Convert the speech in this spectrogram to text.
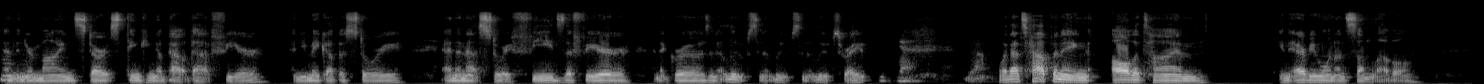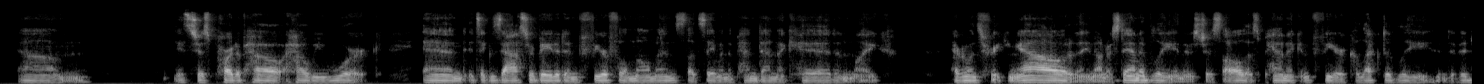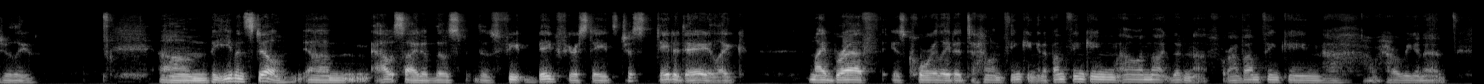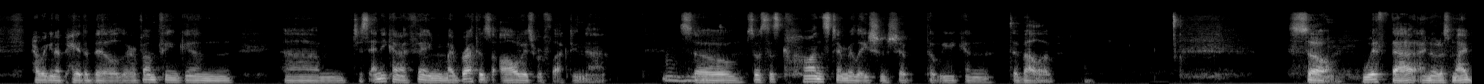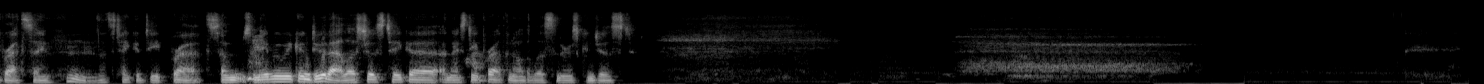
and mm-hmm. then your mind starts thinking about that fear and you make up a story and then that story feeds the fear and it grows and it loops and it loops and it loops right? Yeah. Yeah. Well that's happening all the time in everyone on some level. Um, it's just part of how how we work. And it's exacerbated in fearful moments let's say when the pandemic hit and like everyone's freaking out know understandably and there's just all this panic and fear collectively individually. Um, but even still um, outside of those those fe- big fear states just day to day like my breath is correlated to how i'm thinking. And if i'm thinking oh i'm not good enough or if i'm thinking oh, how are we gonna how are we gonna pay the bills? or if i'm thinking um, just any kind of thing my breath is always reflecting that mm-hmm. so so it's this constant relationship that we can develop so with that i notice my breath saying hmm let's take a deep breath so, so maybe we can do that let's just take a, a nice deep breath and all the listeners can just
